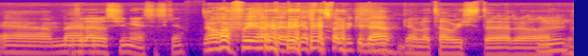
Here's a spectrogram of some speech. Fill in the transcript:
Eh, men... Vi får lära oss kinesiska. Ja, vi får göra det. Det kanske finns väldigt mycket där. Gamla taoister och... Mm.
